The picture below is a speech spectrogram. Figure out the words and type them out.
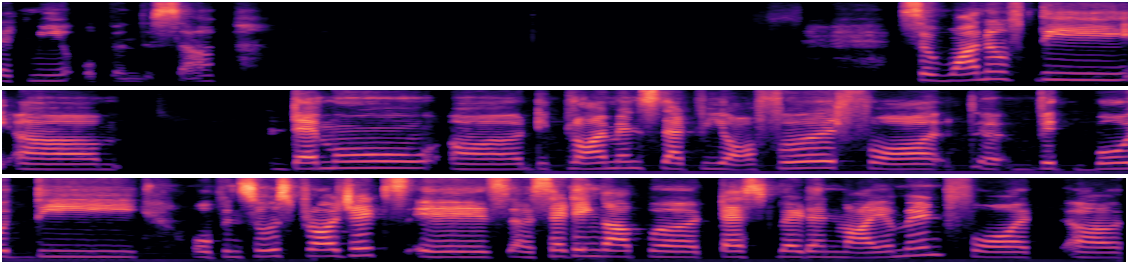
let me open this up. So one of the um, demo uh, deployments that we offer for the, with both the open source projects is uh, setting up a test bed environment for uh,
